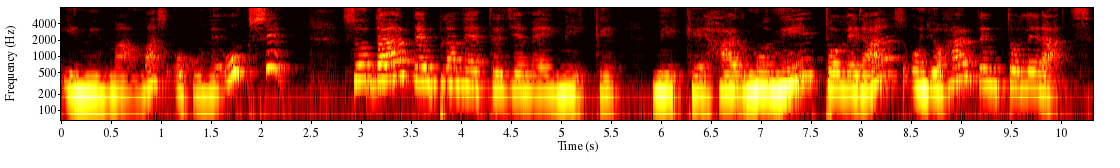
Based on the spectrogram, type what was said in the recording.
i min mammas och hon är oxe. Så där den planeten ger mig mycket mycket harmoni, tolerans och jag har den tolerans.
